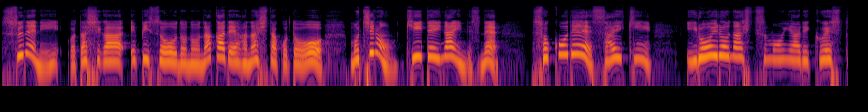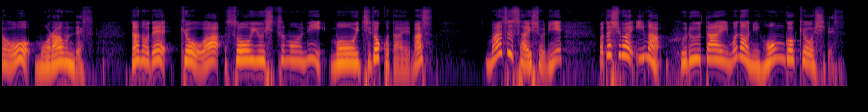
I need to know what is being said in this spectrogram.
すでに私がエピソードの中で話したことをもちろん聞いていないんですね。そこで最近いろいろな質問やリクエストをもらうんです。なので今日はそういう質問にもう一度答えます。まず最初に私は今フルタイムの日本語教師です。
